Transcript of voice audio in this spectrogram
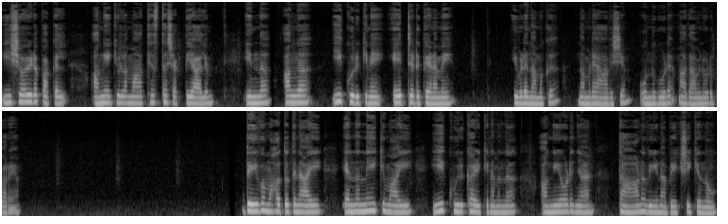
ഈശോയുടെ പക്കൽ അങ്ങേക്കുള്ള മാധ്യസ്ഥ ശക്തിയാലും ഇന്ന് അങ്ങ് ഈ കുരുക്കിനെ ഏറ്റെടുക്കണമേ. ഇവിടെ നമുക്ക് നമ്മുടെ ആവശ്യം ഒന്നുകൂടെ മാതാവിനോട് പറയാം. ദൈവമഹത്വത്തിനായി എന്നേക്കുമായി ഈ കുരുക്കഴിക്കണമെന്ന് അങ്ങയോട് ഞാൻ താണു വീണപേക്ഷിക്കുന്നു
